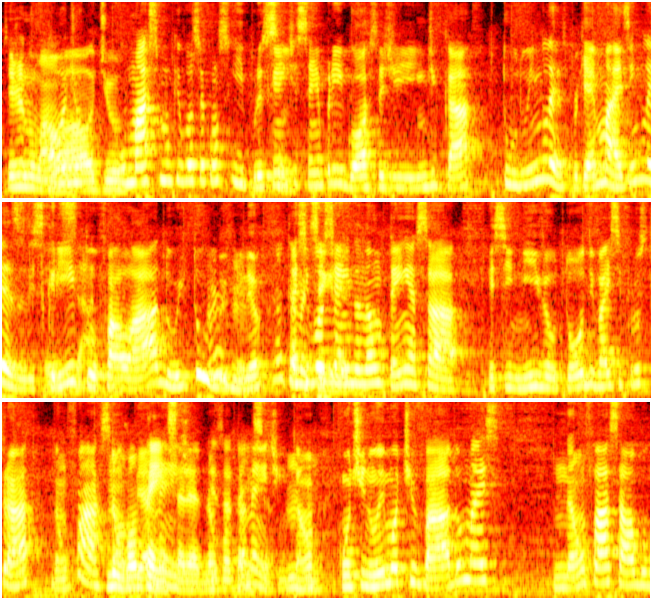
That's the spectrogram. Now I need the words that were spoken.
seja no áudio, áudio. o máximo que você conseguir. Por isso que a Sim. gente sempre gosta de indicar tudo em inglês, porque é mais inglês, escrito, Exato. falado e tudo, Uhum. entendeu? Mas se você segredo. ainda não tem essa esse nível todo e vai se frustrar, não faça. Não obviamente. compensa, né? Não Exatamente. compensa. Então, Uhum. continue motivado, mas não faça algo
